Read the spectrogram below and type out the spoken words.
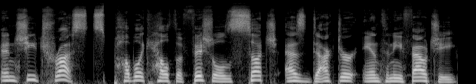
And she trusts public health officials such as Dr. Anthony Fauci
